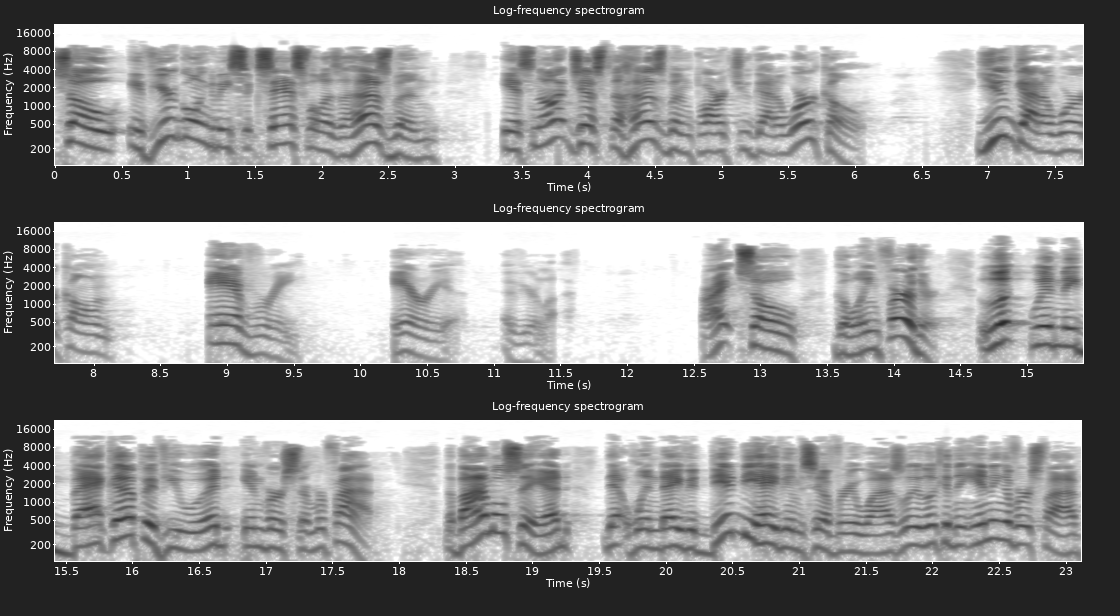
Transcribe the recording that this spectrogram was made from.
So if you're going to be successful as a husband, it's not just the husband part you've got to work on. You've got to work on every area of your life. All right, so going further, look with me back up, if you would, in verse number 5. The Bible said that when David did behave himself very wisely, look at the ending of verse 5,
